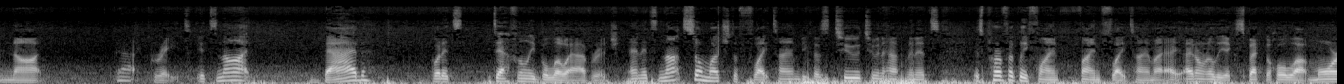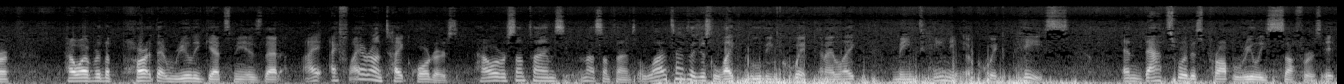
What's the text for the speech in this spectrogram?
not that great. It's not bad, but it's definitely below average. And it's not so much the flight time because two, two and a half minutes is perfectly fine, fine flight time. I, I don't really expect a whole lot more. However, the part that really gets me is that I, I, fly around tight quarters. However, sometimes, not sometimes, a lot of times I just like moving quick and I like maintaining a quick pace. And that's where this prop really suffers. It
